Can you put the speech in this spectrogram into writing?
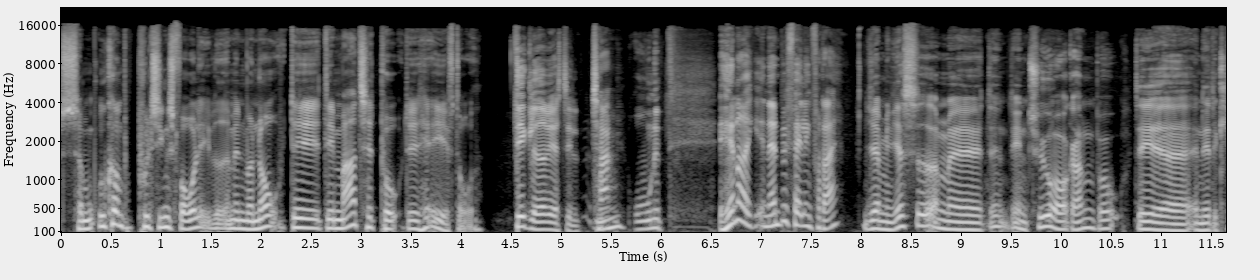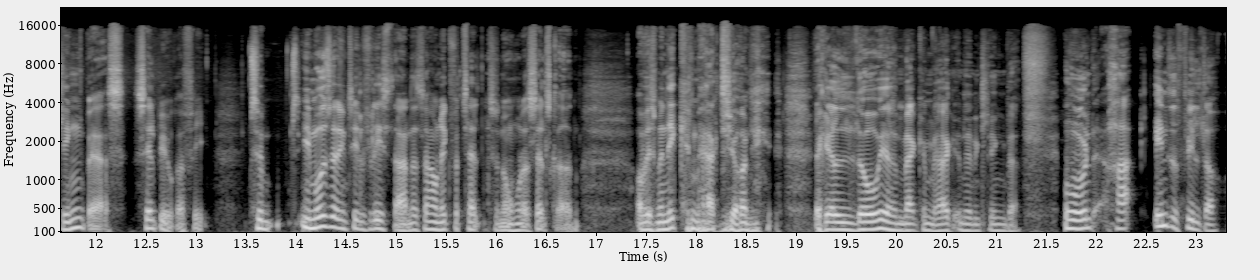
Som udkom på Politikens forlag, ved jeg, men hvornår, det, det er meget tæt på, det er her i efteråret. Det glæder vi os til. Tak, mm. Rune. Henrik, en anbefaling fra dig? Jamen, jeg sidder med, det, det er en 20 år gammel bog. Det er Annette Klingenbergs selvbiografi. Til, I modsætning til de fleste andre, så har hun ikke fortalt den til nogen, hun har selv skrevet den. Og hvis man ikke kan mærke Johnny, jeg kan love jer, at man kan mærke Annette Klingenberg. Hun har intet filter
